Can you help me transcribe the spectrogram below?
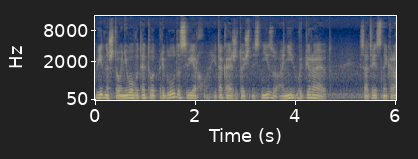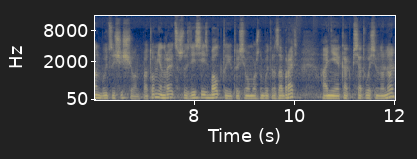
видно, что у него вот эта вот приблуда сверху и такая же точно снизу, они выпирают. Соответственно, экран будет защищен. Потом мне нравится, что здесь есть болты, то есть его можно будет разобрать, а не как 5800,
